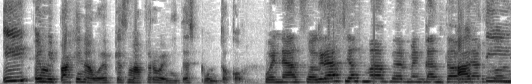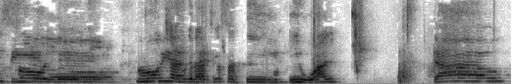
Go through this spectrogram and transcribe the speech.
y en mi página web que es maferbenítez.com. Buenazo, gracias Mafer, me encantó hablar a ti, Sole. Muchas gracias a ti. Igual. Chao.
